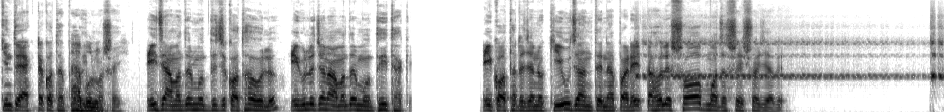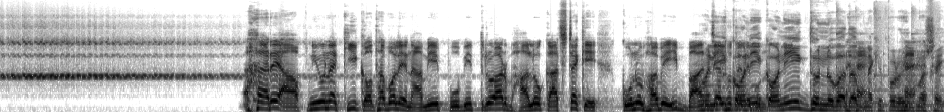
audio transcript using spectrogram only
কিন্তু একটা কথা পুরোহিত বলুন। মশাই এই যে আমাদের মধ্যে যে কথা হলো এগুলো যেন আমাদের মধ্যেই থাকে। এই কথাটা যেন কেউ জানতে না পারে তাহলে সব মজা শেষ হয়ে যাবে। আরে আপনিও না কি কথা বলেন? আমি এই পবিত্র আর ভালো কাজটাকে কোনোভাবেই বানচাল অনেক হতে অনেক দেব না। অনেক ধন্যবাদ হ্যাঁ, আপনাকে পুরোহিত হ্যাঁ। মশাই।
